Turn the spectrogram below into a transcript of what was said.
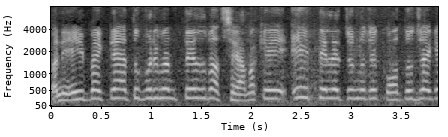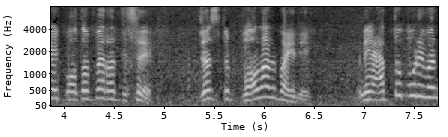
মানে এই বাইকটা এত পরিমাণ তেল পাচ্ছে, আমাকে এই তেলের জন্য যে কত জায়গায় কত প্যারা দিছে জাস্ট বলার বাইরে। মানে এত পরিমাণ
